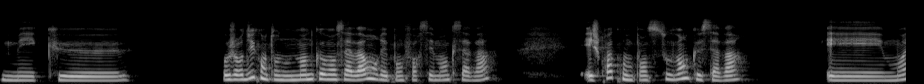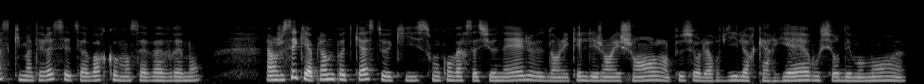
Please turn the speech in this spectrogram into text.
mais que aujourd'hui quand on nous demande comment ça va, on répond forcément que ça va. Et je crois qu'on pense souvent que ça va, et moi, ce qui m'intéresse, c'est de savoir comment ça va vraiment. Alors, je sais qu'il y a plein de podcasts qui sont conversationnels, dans lesquels les gens échangent un peu sur leur vie, leur carrière, ou sur des moments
